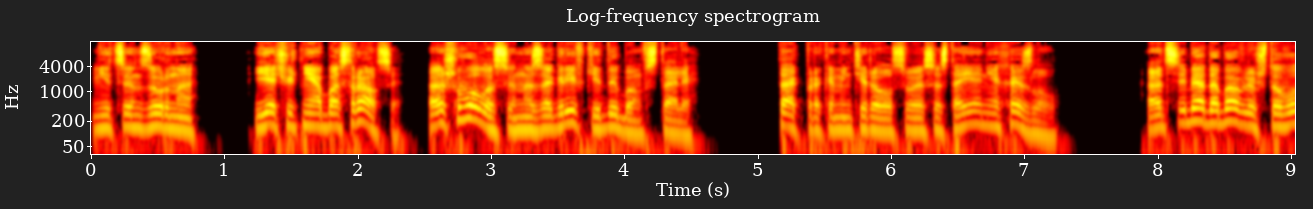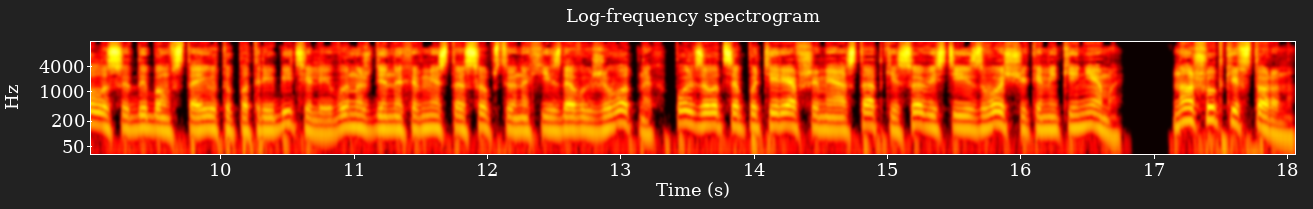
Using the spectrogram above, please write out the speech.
нецензурно. Я чуть не обосрался, аж волосы на загривке дыбом встали. Так прокомментировал свое состояние Хезлоу. От себя добавлю, что волосы дыбом встают у потребителей, вынужденных вместо собственных ездовых животных пользоваться потерявшими остатки совести извозчиками кинемы. Но шутки в сторону.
